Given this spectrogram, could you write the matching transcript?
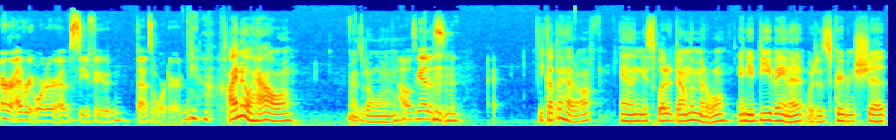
or every order of seafood that's ordered. I know how. I just don't want to. I was gonna s You cut the head off, and then you split it down the middle, and you devein it, which is scraping shit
